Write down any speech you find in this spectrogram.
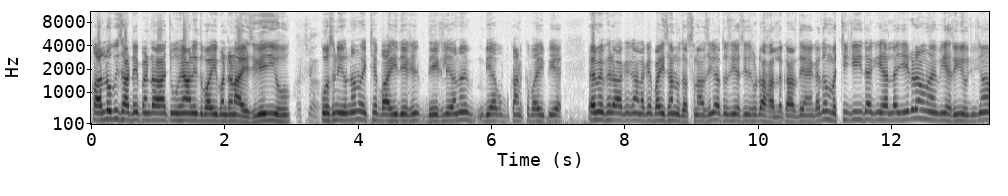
ਕੱਲ ਉਹ ਵੀ ਸਾਡੇ ਪਿੰਡ ਆ ਚੂਹਿਆਂ ਵਾਲੀ ਦਵਾਈ ਵੰਡਣ ਆਏ ਸੀਗੇ ਜੀ ਉਹ। ਅੱਛਾ। ਕੁਛ ਨਹੀਂ ਉਹਨਾਂ ਨੂੰ ਇੱਥੇ ਬਾਹੀ ਦੇਖ ਦੇਖ ਲਿਆ ਉਹਨਾਂ ਨੇ ਵੀ ਆਹ ਕਣਕ ਬਾਹੀ ਪਈ ਐ ਐਵੇਂ ਫਿਰ ਆ ਕੇ ਕਹਿਣ ਲੱਗੇ ਬਾਈ ਸਾਨੂੰ ਦੱਸਣਾ ਸੀਗਾ ਤੁਸੀਂ ਅਸੀਂ ਤੁਹਾਡਾ ਹੱਲ ਕਰਦੇ ਆਂ ਕਹਿੰਦੇ ਮੱਛੀ ਚੀਜ਼ ਦਾ ਕੀ ਹੱਲ ਹੈ ਜੀ ਇਹ ਕਿਹੜਾ ਹੋਣਾ ਵੀ ਹਰੀ ਹੋ ਜੂ ਜਾਂ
